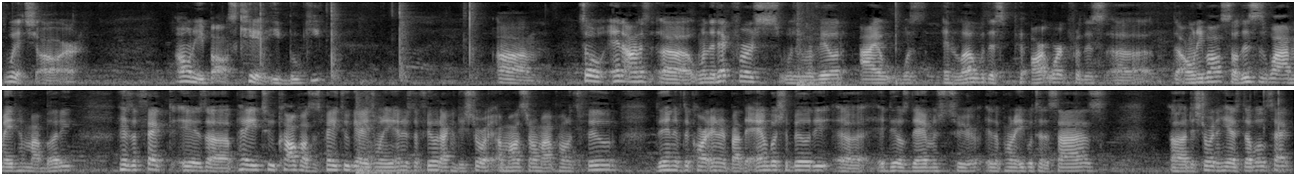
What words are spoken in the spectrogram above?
which are Oni Boss Kid Ibuki. Um, so, in honest, uh, when the deck first was revealed, I was in love with this artwork for this uh, the Oni boss. So this is why I made him my buddy. His effect is uh, pay two call cost is pay two gauge. When he enters the field, I can destroy a monster on my opponent's field. Then, if the card entered by the ambush ability, uh, it deals damage to his opponent equal to the size uh, destroyed, and he has double attack.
